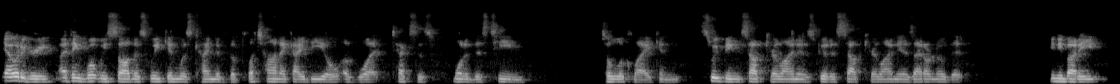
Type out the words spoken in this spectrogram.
Yeah i would agree. I think what we saw this weekend was kind of the platonic ideal of what texas wanted this team to look like. And sweeping south carolina as good as south carolina is i don't know that anybody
